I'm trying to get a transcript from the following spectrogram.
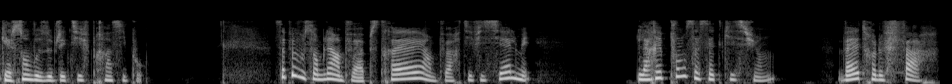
Quels sont vos objectifs principaux? Ça peut vous sembler un peu abstrait, un peu artificiel, mais la réponse à cette question va être le phare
